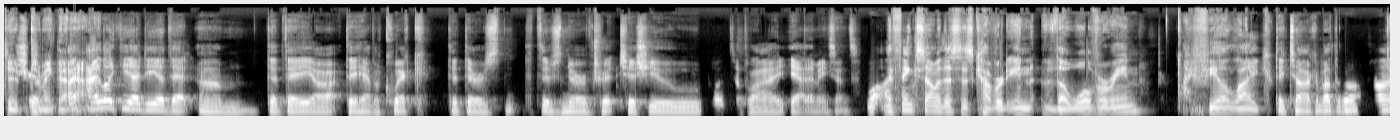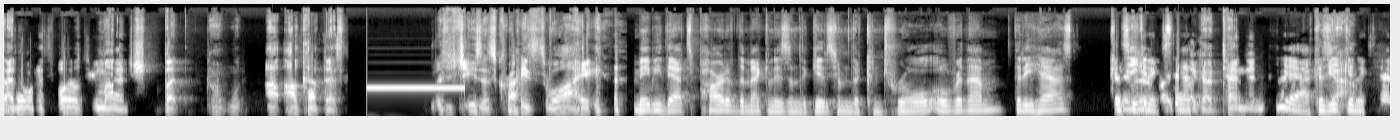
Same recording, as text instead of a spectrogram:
to, to make that happen. I, I like the idea that um, that they are they have a quick that there's that there's nerve tri- tissue blood supply. Yeah, that makes sense. well, I think some of this is covered in the Wolverine. I feel like They talk about the bone. I don't want to spoil too much, but I'll, I'll cut this. Jesus Christ, why? Maybe that's part of the mechanism that gives him the control over them that he has because he can extend. like, like a tendon. yeah, because Yeah. he can extend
